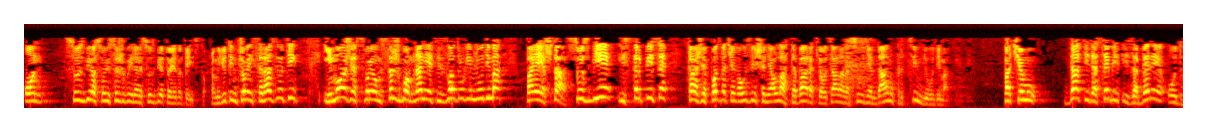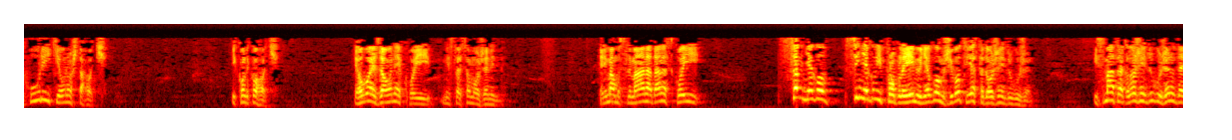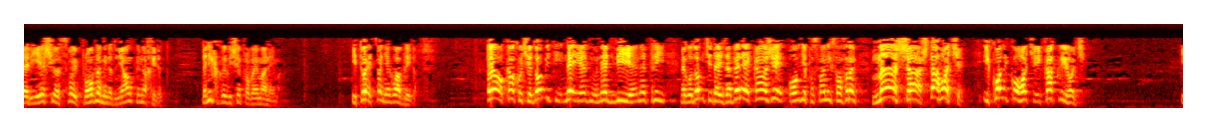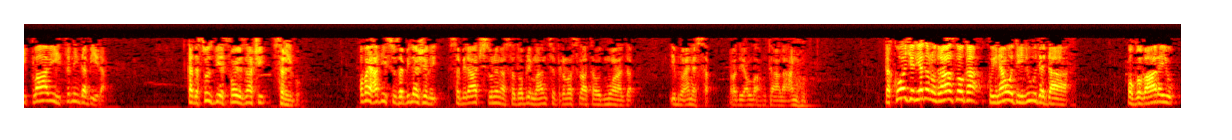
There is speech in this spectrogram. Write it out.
On suzbio svoju sržbu i da ne suzbio to jedno te isto. No, međutim, čovjek se razljuti i može svojom sržbom nanijeti zlo drugim ljudima, pa je šta? Suzbije i strpi se, kaže, pozvaće ga uzvišeni Allah te barak je otala na sudnjem danu pred svim ljudima. Pa će mu dati da sebi izabere od hurike ono šta hoće. I koliko hoće. E ovo je za one koji misle samo o ženitbi. Jer ima muslimana danas koji sam njegov, svi njegovi problemi u njegovom životu jeste da oženi drugu ženu. I smatra kad oženi drugu ženu da je riješio svoj problem i na dunjalku i na hiretu. Da nikakve više problema nema. I to je sva njegova briga. Evo kako će dobiti ne jednu, ne dvije, ne tri, nego dobit će da izabere, kaže ovdje poslanik sa osram, maša, šta hoće? I koliko hoće? I kakvi hoće? I plavi i crni da bira kada suzbije svoju, znači, sržbu. Ovaj hadis su zabilježili sabirači sunena sa dobrim lancem prenosilaca od Muaza ibn Enesa, radi Allahu ta'ala anhu. Također, jedan od razloga koji navodi ljude da ogovaraju,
